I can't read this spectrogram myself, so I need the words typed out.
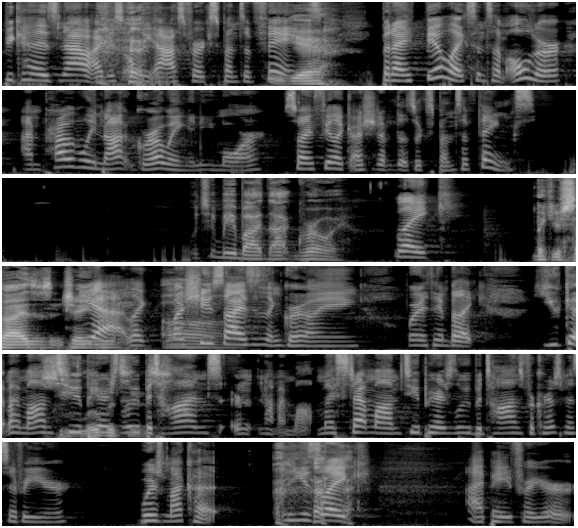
because now I just only ask for expensive things." Yeah. But I feel like since I'm older, I'm probably not growing anymore. So I feel like I should have those expensive things. What you mean by not growing? Like like your size isn't changing. Yeah, like my Oh. shoe size isn't growing or anything, but like you get my mom Some two pairs of Louis Louboutins. Vuittons, or not my mom, my stepmom two pairs of Louis Vuittons for Christmas every year. Where's my cut? And he's like, I paid for your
